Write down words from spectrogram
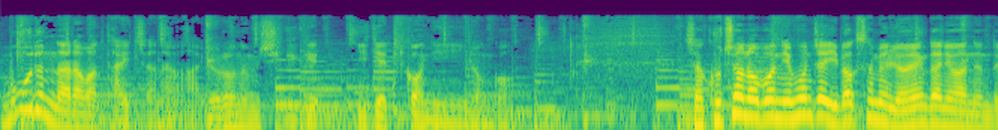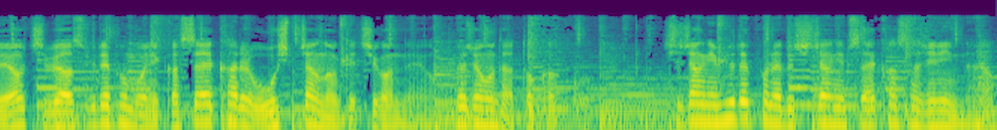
모든 나라마다 다 있잖아요. 아 이런 음식이 이겠거니 이런 거. 자 9005번님 혼자 2박 3일 여행 다녀왔는데요. 집에 와서 휴대폰 보니까 셀카를 50장 넘게 찍었네요. 표정은 다 똑같고 시장님 휴대폰에도 시장님 셀카 사진이 있나요?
